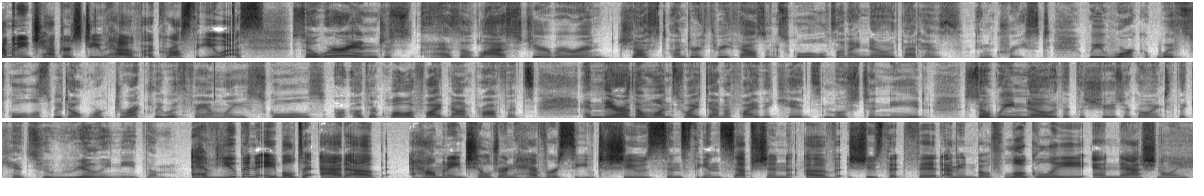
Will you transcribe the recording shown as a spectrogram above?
How many chapters do you have across the U.S.? So we're in just as of last year, we were in just under 3,000 schools, and I know that has increased. We work with schools, we don't work directly with families, schools, or other qualified nonprofits, and they're the ones who identify the kids most in need. So we know that the shoes are going to the kids who really need them. Have you been able to add up how many children have received shoes since the inception of Shoes That Fit? I mean, both locally and nationally?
